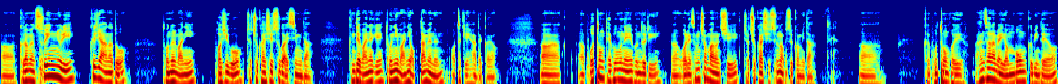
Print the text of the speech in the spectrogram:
어, 그러면 수익률이 크지 않아도 돈을 많이 버시고 저축하실 수가 있습니다. 근데 만약에 돈이 많이 없다면은 어떻게 해야 될까요? 아, 어, 보통 대부분의 분들이 어, 월에 3천만 원씩 저축하실 수는 없을 겁니다. 어, 그 보통 거의 한 사람의 연봉급인데요.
